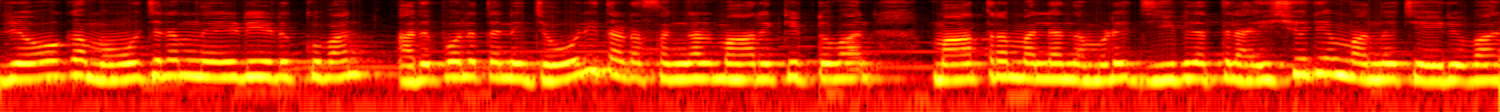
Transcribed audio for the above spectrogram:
രോഗമോചനം നേടിയെടുക്കുവാൻ അതുപോലെ തന്നെ ജോലി തടസ്സങ്ങൾ മാറിക്കിട്ടുവാൻ മാത്രമല്ല നമ്മുടെ ജീവിതത്തിൽ ഐശ്വര്യം വന്നു ചേരുവാൻ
